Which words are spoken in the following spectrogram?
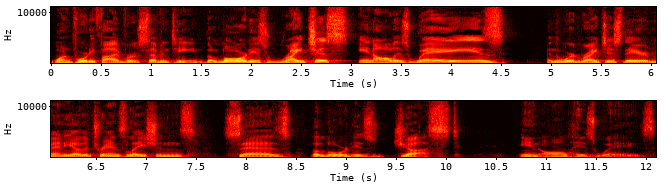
145 verse 17 the Lord is righteous in all his ways and the word righteous there in many other translations says the Lord is just in all his ways.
